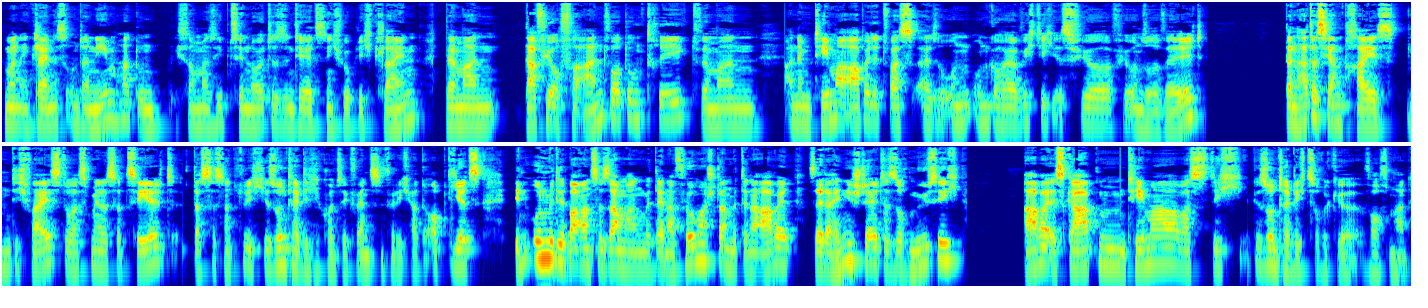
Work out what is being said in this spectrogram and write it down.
wenn man ein kleines Unternehmen hat und ich sage mal 17 Leute sind ja jetzt nicht wirklich klein, wenn man dafür auch Verantwortung trägt, wenn man an einem Thema arbeitet, was also un ungeheuer wichtig ist für, für unsere Welt, dann hat das ja einen Preis. Und ich weiß, du hast mir das erzählt, dass das natürlich gesundheitliche Konsequenzen für dich hatte. Ob die jetzt in unmittelbaren Zusammenhang mit deiner Firma stand, mit deiner Arbeit, sei dahingestellt, das ist auch müßig. Aber es gab ein Thema, was dich gesundheitlich zurückgeworfen hat.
